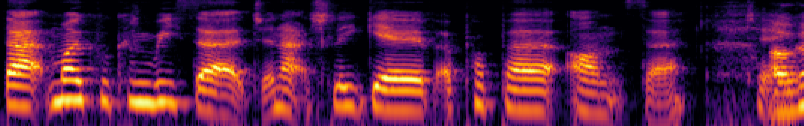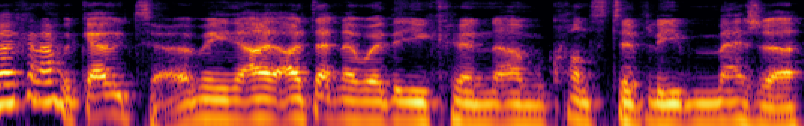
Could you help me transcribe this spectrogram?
that Michael can research and actually give a proper answer to. Oh, I can have a go to. I mean, I, I don't know whether you can um, quantitatively measure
